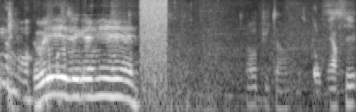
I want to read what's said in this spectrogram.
Non. Oui, j'ai gagné. Oh putain. Merci.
